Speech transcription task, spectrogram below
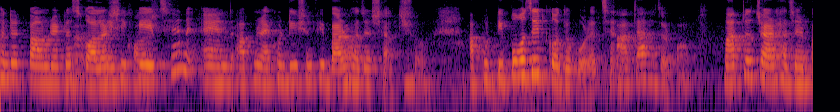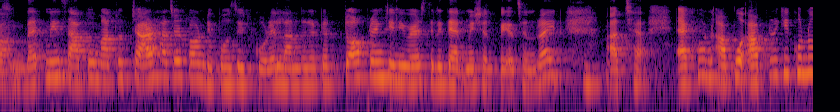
হান্ড্রেড পাউন্ডের একটা হ্যাঁ, স্কলারশিপ পেয়েছেন অ্যান্ড আপনার এখন টিউশন ফি বারো হাজার সাতশো। আপু ডিপোজিট কত করেছেন? চার হাজার পাউন্ড মাত্র চার হাজার পাউন্ড দ্যাট মিনস আপু মাত্র চার হাজার পাউন্ড ডিপোজিট করে লন্ডনের একটা টপ র্যাঙ্ক ইউনিভার্সিটিতে অ্যাডমিশন পেয়েছেন রাইট আচ্ছা এখন আপু আপনার কি কোনো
